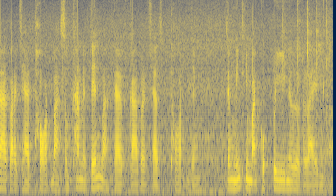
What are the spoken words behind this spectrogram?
ការបរិច្ឆេទថតបាទសំខាន់មែនទែនបាទការការបរិច្ឆេទថតអញ្ចឹងអញ្ចឹងមិញខ្ញុំបាន copy នៅកន្លែងអឺ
